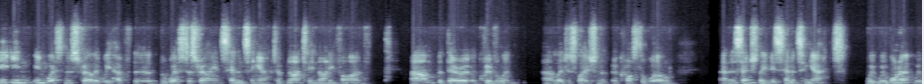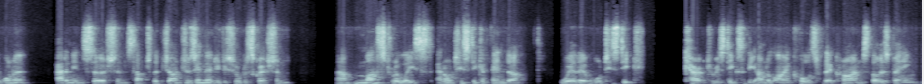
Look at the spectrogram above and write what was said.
In, in Western Australia, we have the, the West Australian Sentencing Act of 1995, um, but there are equivalent uh, legislation across the world. And essentially, this Sentencing Act, we want to we want to add an insertion such that judges, in their judicial discretion, uh, must release an autistic offender where their autistic characteristics are the underlying cause for their crimes, those being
